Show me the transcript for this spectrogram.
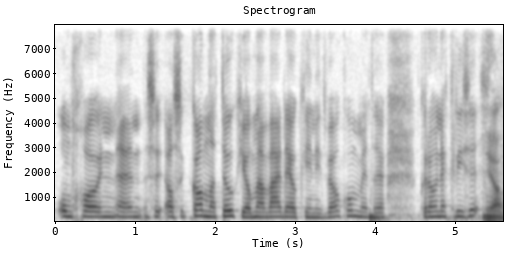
om gewoon, eh, als ik kan, naar Tokio. Maar waren elke keer niet welkom met de coronacrisis. Ja.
